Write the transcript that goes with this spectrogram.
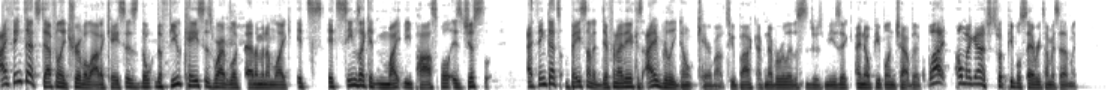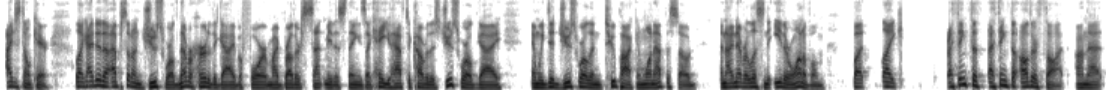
I think that's definitely true of a lot of cases. The the few cases where I've looked at them and I'm like, it's it seems like it might be possible is just I think that's based on a different idea because I really don't care about Tupac. I've never really listened to his music. I know people in chat will be like, "What? Oh my gosh!" That's what people say every time I say. That. I'm like, I just don't care. Like I did an episode on Juice WRLD, never heard of the guy before. My brother sent me this thing. He's like, "Hey, you have to cover this Juice WRLD guy," and we did Juice WRLD and Tupac in one episode, and I never listened to either one of them. But like, I think the I think the other thought on that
